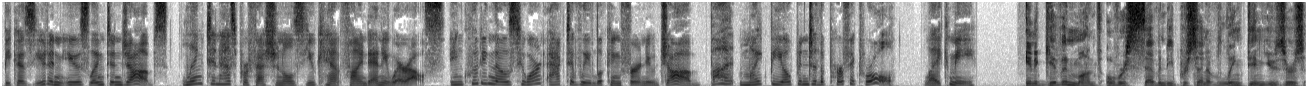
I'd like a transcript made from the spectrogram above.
because you didn't use LinkedIn jobs. LinkedIn has professionals you can't find anywhere else, including those who aren't actively looking for a new job but might be open to the perfect role, like me. In a given month, over 70% of LinkedIn users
